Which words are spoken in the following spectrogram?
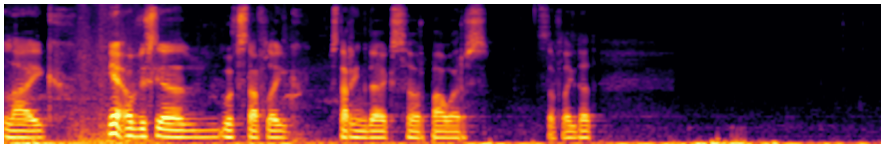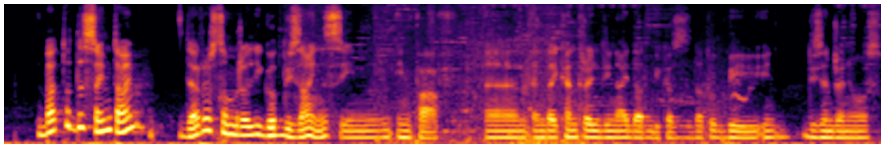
like, yeah, obviously uh, with stuff like starting decks or powers, stuff like that. But at the same time, there are some really good designs in in Path, and and I can't really deny that because that would be in disingenuous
